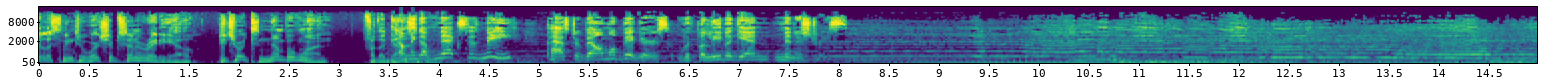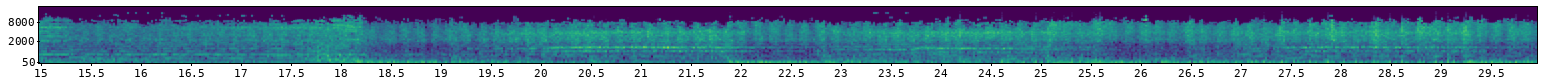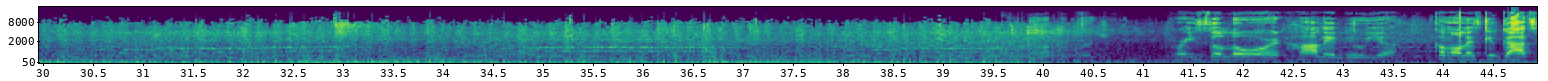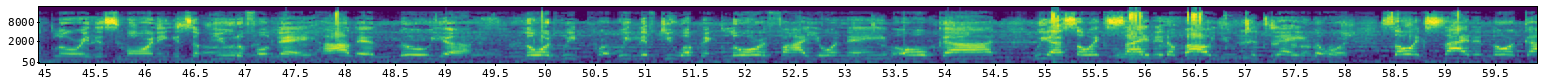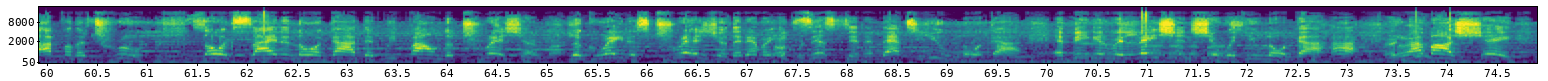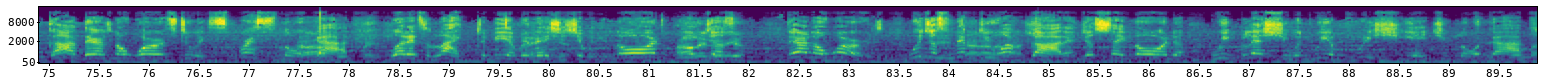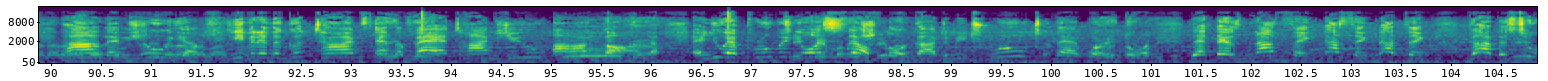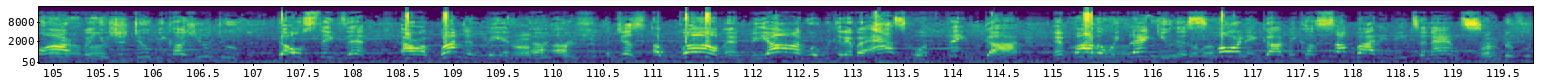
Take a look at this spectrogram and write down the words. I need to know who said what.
Speaker 1: You're listening to Worship Center Radio, Detroit's number one for the gospel.
Speaker 2: Coming up next is me, Pastor Velma Biggers with Believe Again Ministries. Lord. Hallelujah. Come on, let's give God some glory this morning. It's a beautiful day. Hallelujah. Lord, we pr- we lift you up and glorify your name, oh God. We are so excited about you today, Lord. So excited, Lord God, for the truth. So excited, Lord God, that we found the treasure, the greatest treasure that ever existed, and that's you, Lord God. And being in relationship with you, Lord God. Ha. Ramashe. God, there's no words to express, Lord God, what it's like to be in relationship with you. Lord, we just there are no words. We just lift you up, God, and just say, Lord, we bless you and we appreciate you, Lord God. Hallelujah. Even in the good times and the bad times, you are
Speaker 3: Oh,
Speaker 2: God. And you have proven yourself, Lord God, to be true to that word,
Speaker 3: Thank you,
Speaker 2: Lord.
Speaker 3: Lord.
Speaker 2: That there's nothing, nothing, nothing, God, that's too hard for you to do because you do those things that are abundantly and uh, uh, just above and beyond what we could ever ask or think, God. And Father, we thank you this morning, God, because somebody needs an answer.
